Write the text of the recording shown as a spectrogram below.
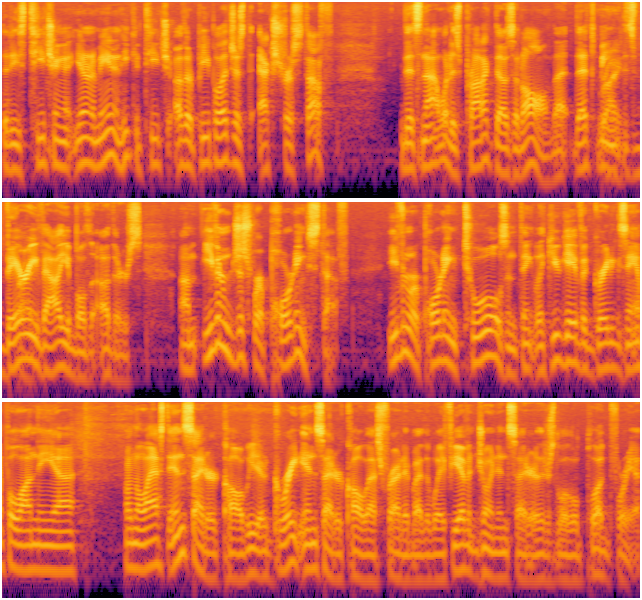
that he's teaching. It. You know what I mean? And he could teach other people. That's just extra stuff. That's not what his product does at all. That that's being Right, it's very right. valuable to others. Um, even just reporting stuff, even reporting tools and things. Like you gave a great example on the uh, on the last Insider call. We had a great Insider call last Friday. By the way, if you haven't joined Insider, there's a little plug for you.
